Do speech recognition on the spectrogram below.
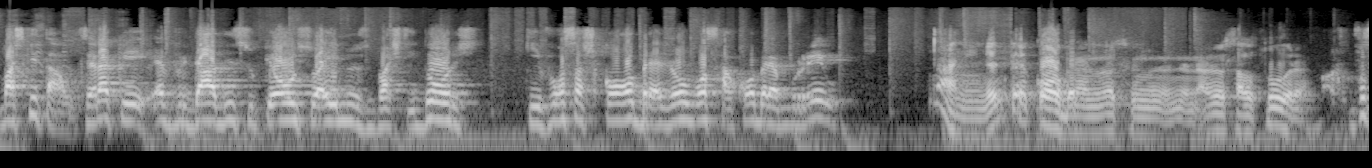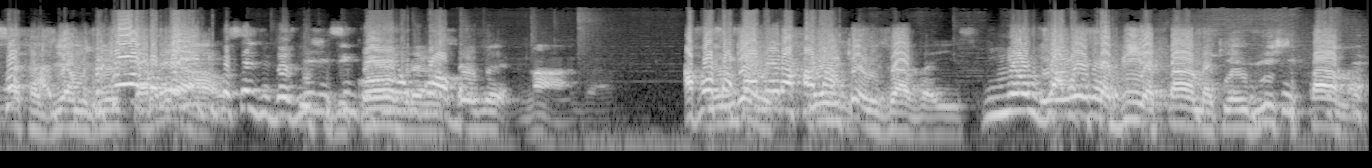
Mas que tal? Será que é verdade isso que eu ouço aí nos bastidores? Que vossas cobras ou vossa cobra morreu? Ah, ninguém tem cobra no nosso, na nossa altura. Você, Nós fazíamos porque música real. que vocês de Isso de 2005 cobra, tinham cobra. Nada. A vossa Ninguém, fama era halal. ninguém usava isso. Ninguém usava Ninguém sabia fama, que existe fama.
